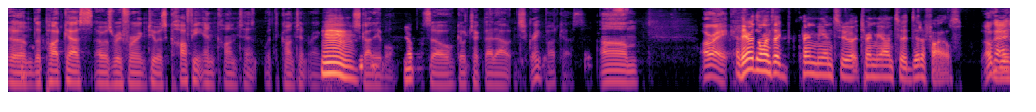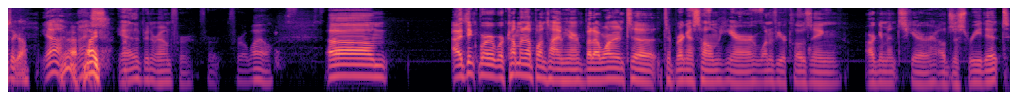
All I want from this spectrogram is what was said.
Um, the podcast I was referring to is Coffee and Content with the Content Wrangler, Mm. Scott Abel. Yep. So go check that out. It's a great podcast. Um, all right. they were the ones that turned me into uh, turned me on to Didophiles Okay. years ago Yeah, Yeah, nice. nice. Yeah, they've been around for, for, for a while. Um, I think we're we're coming up on time here, but I wanted to to bring us home here. One of your closing arguments here. I'll just read it.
